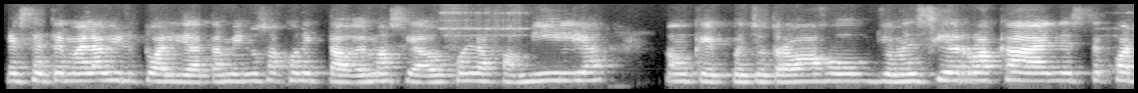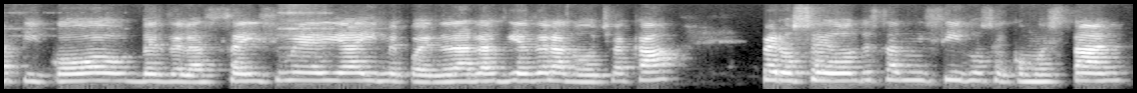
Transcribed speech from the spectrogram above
Este tema de la virtualidad también nos ha conectado demasiado con la familia, aunque pues yo trabajo, yo me encierro acá en este cuartico desde las seis y media y me pueden dar las diez de la noche acá, pero sé dónde están mis hijos, sé cómo están,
